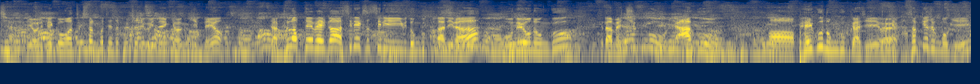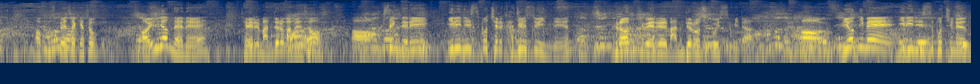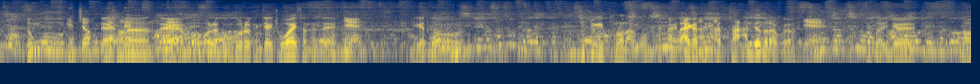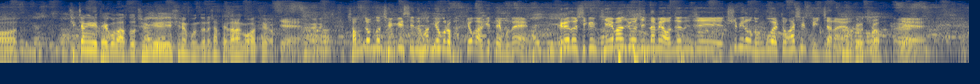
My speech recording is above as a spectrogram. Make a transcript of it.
자, 이 올림픽공원 특설 코트에서 펼쳐지고 있는 경기인데요. 자, 클럽 대회가 3x3 농구뿐 아니라 5대5 농구, 그다음에 축구, 야구, 어, 배구 농구까지 이렇게 네. 다섯 개 종목이 어, 코스프에서 계속 어, 1년 내내 대회를 만들어가면서 어, 학생들이 1인 1스포츠를 가질 수 있는 그런 기회를 만들어주고 있습니다. 어, 위원님의 1인 1스포츠는 농구겠죠? 네? 저는 네, 뭐 원래 농구를 굉장히 좋아했었는데 예. 이게 또 체중이 불어나고 네, 나이가 드니까 또 잘 안 되더라고요. 예. 그래서 이게 어, 직장인이 되고 나서 즐기시는 분들은 참 대단한 것 같아요. 예. 네. 점점 더 즐길 수 있는 환경으로 바뀌어가기 때문에 그래도 지금 기회만 주어진다면 언제든지 취미로 농구 활동 하실 수 있잖아요. 그렇죠. 네. 예.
